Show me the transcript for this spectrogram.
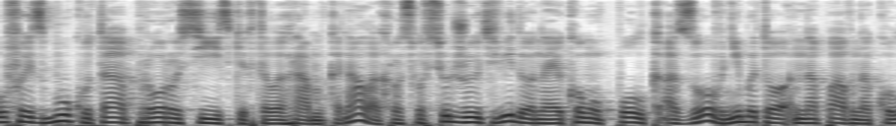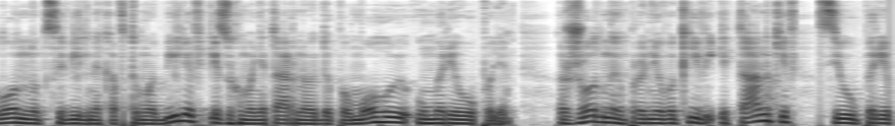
У Фейсбуку та проросійських телеграм-каналах розповсюджують відео, на якому полк Азов нібито напав на колонну цивільних автомобілів із гуманітарною допомогою у Маріуполі. Жодних броньовиків і танків ці упері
